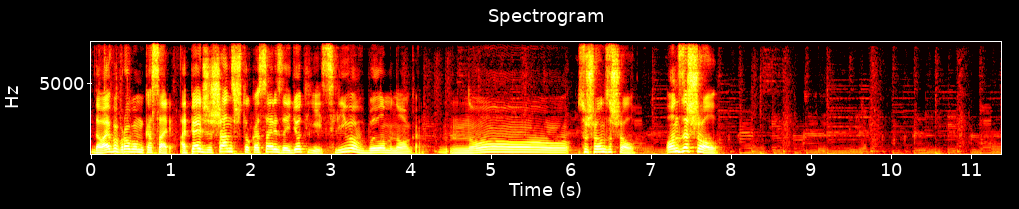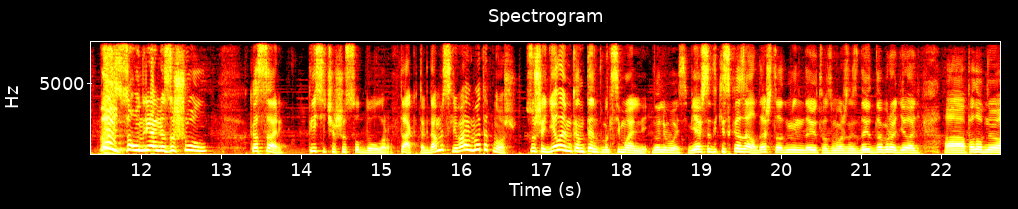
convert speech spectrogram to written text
Давай попробуем косарь. Опять же, шанс, что косарь зайдет, есть. Сливов было много. Но... Слушай, он зашел. Он зашел. Ой, он реально зашел. Косарь. 1600 долларов. Так, тогда мы сливаем этот нож. Слушай, делаем контент максимальный. 0.8. Я все-таки сказал, да, что админы дают возможность, дают добро делать а, подобную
